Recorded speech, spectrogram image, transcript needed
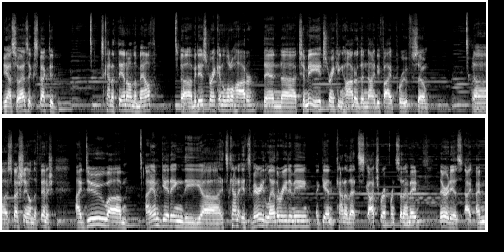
Yeah, so as expected, it's kind of thin on the mouth. Um, it is drinking a little hotter than, uh, to me, it's drinking hotter than 95 proof. So, uh, especially on the finish, I do, um, I am getting the, uh, it's kind of, it's very leathery to me. Again, kind of that Scotch reference that I made. There it is. I, am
